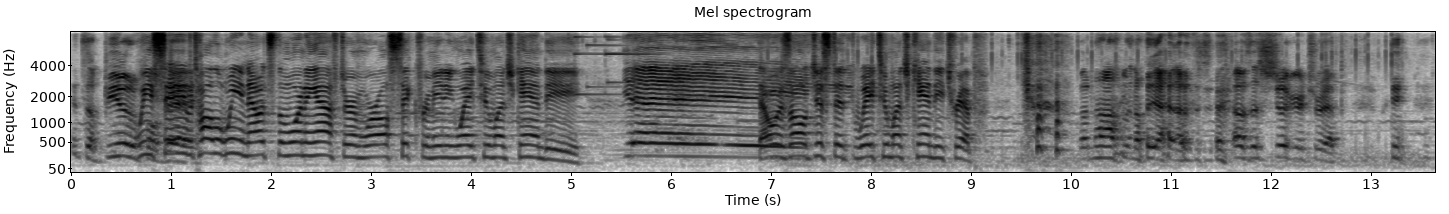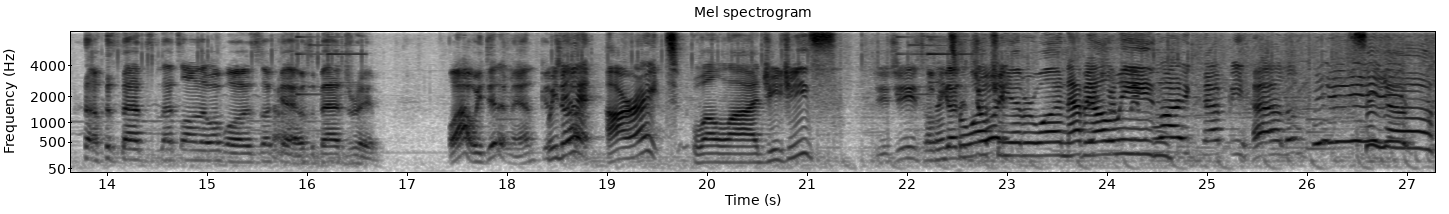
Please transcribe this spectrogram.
It's a beautiful We day. saved Halloween. Now it's the morning after, and we're all sick from eating way too much candy. Yay! That was all just a way too much candy trip. phenomenal. Yeah, that was a, that was a sugar trip. that was that's that's all that was. Okay, it was a bad dream. Wow, we did it, man. Good we job. did it. All right. Well, uh, GG's. GG's. Hope Thanks you guys for watching, everyone. Happy Make sure Halloween. a Like, happy Halloween. See ya.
